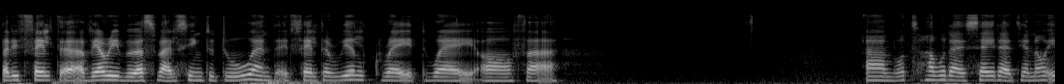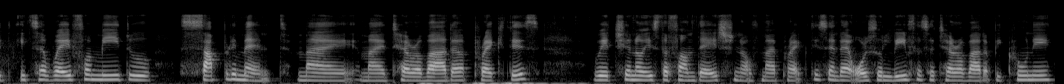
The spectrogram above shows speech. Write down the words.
But it felt a, a very worthwhile thing to do, and it felt a real great way of uh, um, what how would I say that? You know, it, it's a way for me to supplement my my Theravada practice, which you know is the foundation of my practice, and I also live as a Theravada bhikkhuni.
